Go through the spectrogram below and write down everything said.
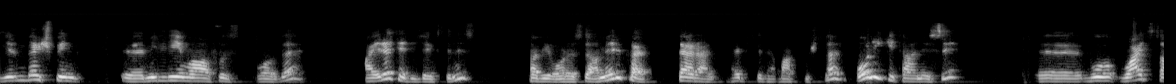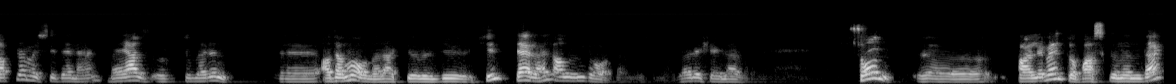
25 bin e, milli muhafız orada. Hayret edeceksiniz. Tabii orası Amerika. Derhal hepsine bakmışlar. 12 tanesi e, bu white supremacy denen beyaz ırkçıların e, adamı olarak görüldüğü için derhal alındı oradan. Böyle şeyler var. Son e, parlamento baskınında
